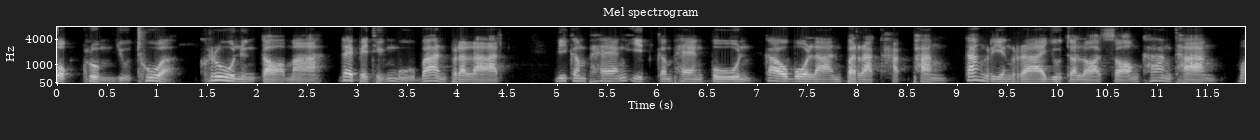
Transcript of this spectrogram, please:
ปกคลุมอยู่ทั่ว ครู่หนึ่งต่อมาได้ไปถึงหมู่บ้านประหลาด มีกำแพงอิฐกำแพงปูน เก่าโบราณปรักหักพัง ตั้งเรียงรายอยู่ตลอดสองข้างทาง ม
